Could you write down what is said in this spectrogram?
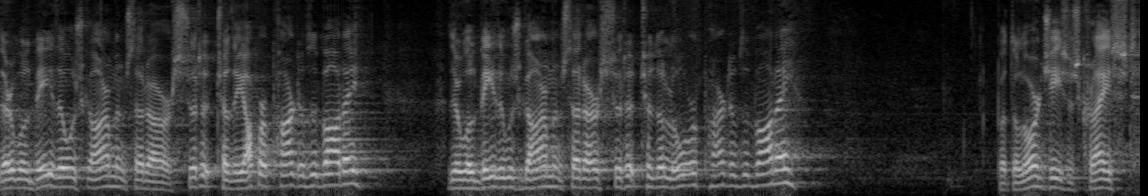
There will be those garments that are suited to the upper part of the body, there will be those garments that are suited to the lower part of the body. But the Lord Jesus Christ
